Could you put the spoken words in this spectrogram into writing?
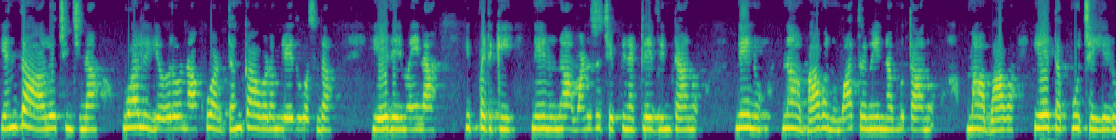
ఎంత ఆలోచించినా వాళ్ళు ఎవరో నాకు అర్థం కావడం లేదు వసుధ. ఏదేమైనా ఇప్పటికీ నేను నా మనసు చెప్పినట్లే వింటాను. నేను నా బావను మాత్రమే నమ్ముతాను. మా బావ ఏ తప్పు చెయ్యడు.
